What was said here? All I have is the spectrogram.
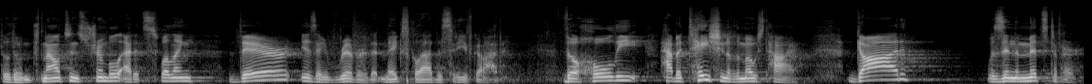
though the mountains tremble at its swelling, there is a river that makes glad the city of God, the holy habitation of the Most High. God was in the midst of her.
